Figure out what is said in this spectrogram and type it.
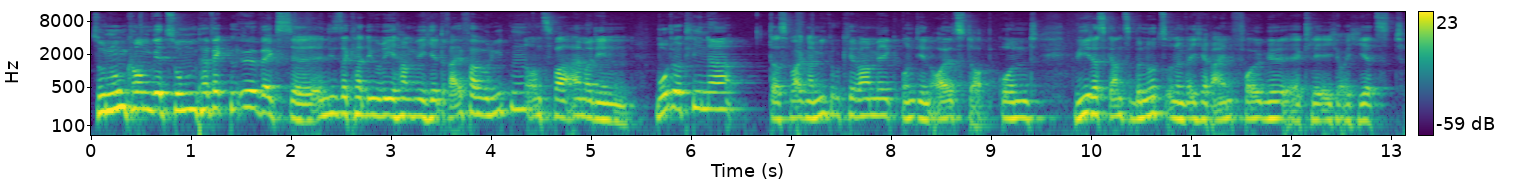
So, nun kommen wir zum perfekten Ölwechsel. In dieser Kategorie haben wir hier drei Favoriten und zwar einmal den Motor Cleaner, das Wagner Mikrokeramik und den Oil Stop. Und wie ihr das Ganze benutzt und in welcher Reihenfolge erkläre ich euch jetzt.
